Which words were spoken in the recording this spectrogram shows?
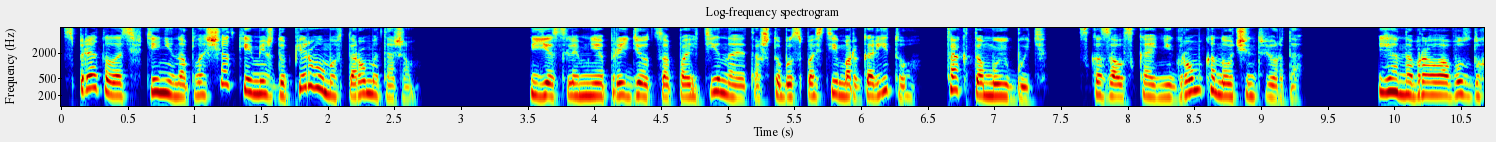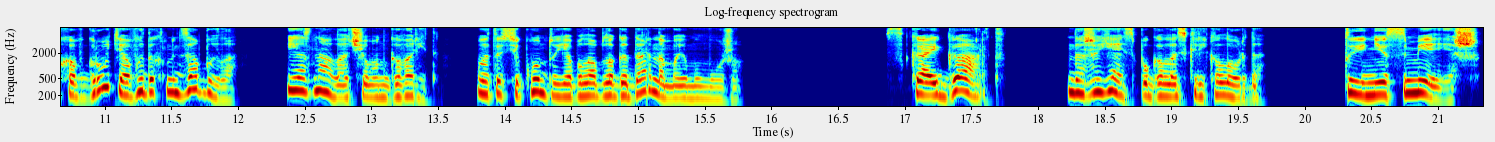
спряталась в тени на площадке между первым и вторым этажом. «Если мне придется пойти на это, чтобы спасти Маргариту, так тому и быть», сказал Скай негромко, но очень твердо. Я набрала воздуха в грудь, а выдохнуть забыла. Я знала, о чем он говорит. В эту секунду я была благодарна моему мужу. «Скайгард!» Даже я испугалась крика лорда. «Ты не смеешь!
